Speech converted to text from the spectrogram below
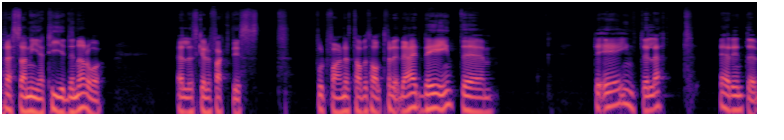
pressa ner tiderna då? Eller ska du faktiskt fortfarande ta betalt för det? Det, det är inte det är inte lätt, är det inte.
